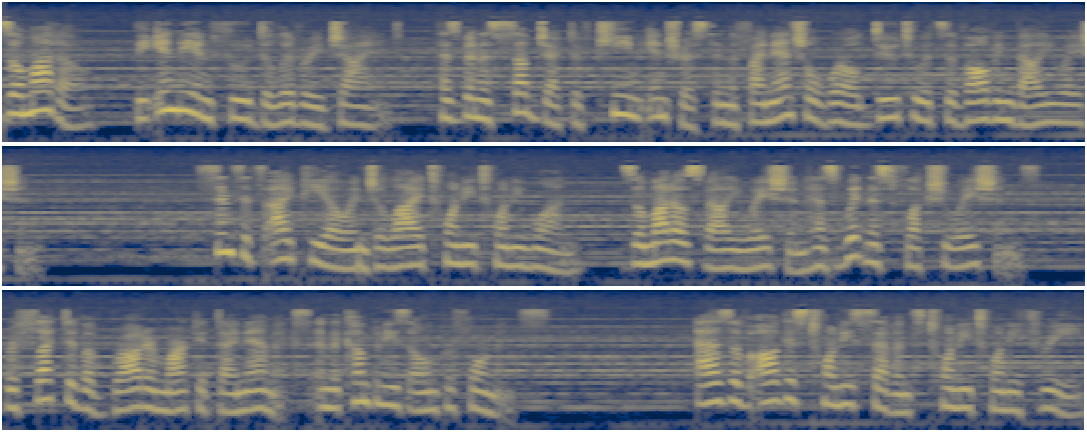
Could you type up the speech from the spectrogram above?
Zomato, the Indian food delivery giant, has been a subject of keen interest in the financial world due to its evolving valuation. Since its IPO in July 2021, Zomato's valuation has witnessed fluctuations, reflective of broader market dynamics and the company's own performance. As of August 27, 2023,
